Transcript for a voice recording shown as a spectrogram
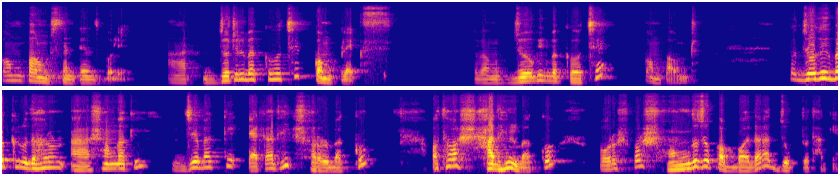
কম্পাউন্ড সেন্টেন্স বলি। আর জটিল বাক্য হচ্ছে কমপ্লেক্স এবং যৌগিক বাক্য হচ্ছে কম্পাউন্ড তো যৌগিক বাক্যের উদাহরণ সংজ্ঞা কি? যে বাক্যে একাধিক সরল বাক্য অথবা স্বাধীন বাক্য পরস্পর সংযোজক অব্যয় দ্বারা যুক্ত থাকে।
